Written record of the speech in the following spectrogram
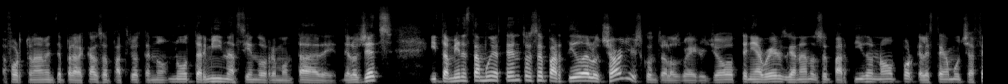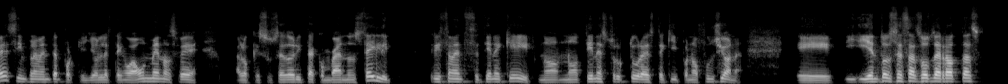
Afortunadamente para la causa patriota no, no termina siendo remontada de, los Jets. Y también está muy atento a ese partido de los Chargers contra los Raiders. Yo tenía Raiders ganando ese partido no porque les tenga mucha fe, simplemente porque yo le tengo aún menos fe a lo que sucede ahorita con Brandon Staley tristemente se tiene que ir, no, no tiene estructura este equipo, no funciona. Eh, y, entonces esas dos derrotas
